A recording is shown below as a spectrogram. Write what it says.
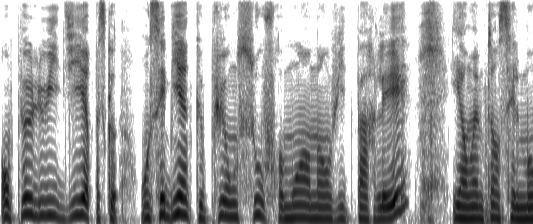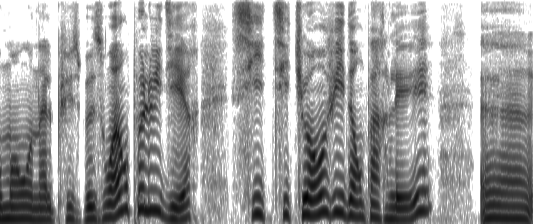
On peut lui dire, parce que on sait bien que plus on souffre, moins on a envie de parler. Et en même temps, c'est le moment où on a le plus besoin. On peut lui dire, si, si tu as envie d'en parler, euh,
